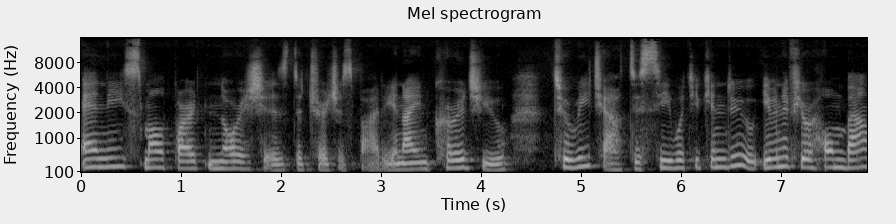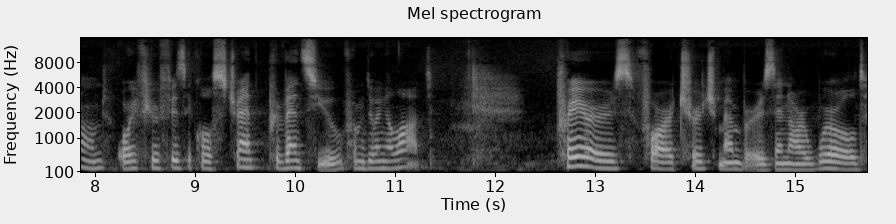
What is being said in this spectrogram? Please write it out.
any small part nourishes the church's body. And I encourage you to reach out to see what you can do, even if you're homebound or if your physical strength prevents you from doing a lot. Prayers for our church members and our world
